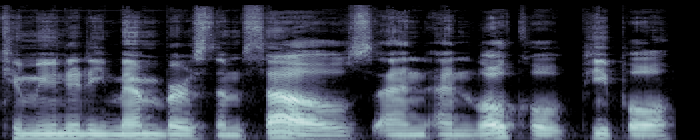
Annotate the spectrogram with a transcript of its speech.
community members themselves and and local people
